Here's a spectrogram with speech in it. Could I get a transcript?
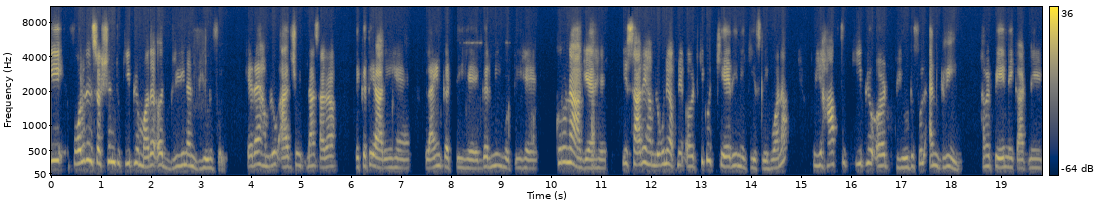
कि follow the instruction to keep your mother earth green and beautiful कह रहा है हम लोग आज जो इतना सारा दिक्कतें आ रही हैं लाइन कटती है, गर्मी होती है, कोरोना आ गया है, ये सारे हम लोगों ने अपने अर्थ की कोई केयर ही नहीं की इसलिए हुआ ना? तो you have to keep your earth beautiful and green हमें पेड़ नहीं काटने,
